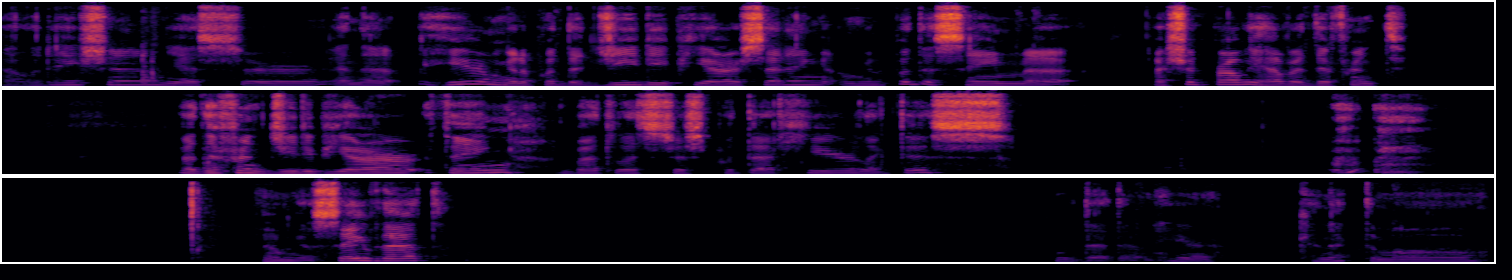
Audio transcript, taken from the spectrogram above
validation yes sir. And that here I'm going to put the GDPR setting. I'm going to put the same uh, I should probably have a different a different GDPR thing but let's just put that here like this. I'm going to save that. Move that down here. Connect them all.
